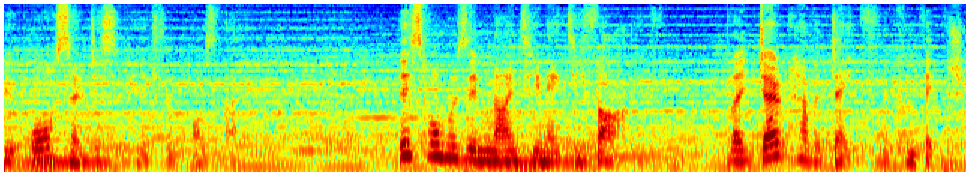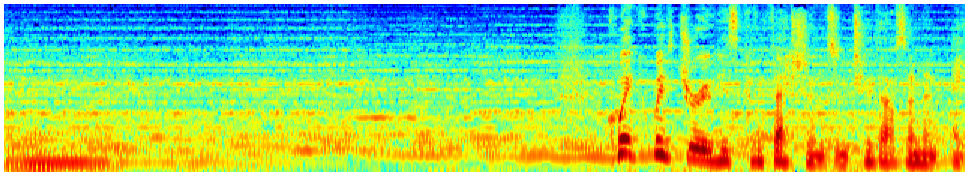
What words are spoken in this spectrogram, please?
who also disappeared from Oslo. This one was in 1985, but I don't have a date for the conviction. Quick withdrew his confessions in 2008,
